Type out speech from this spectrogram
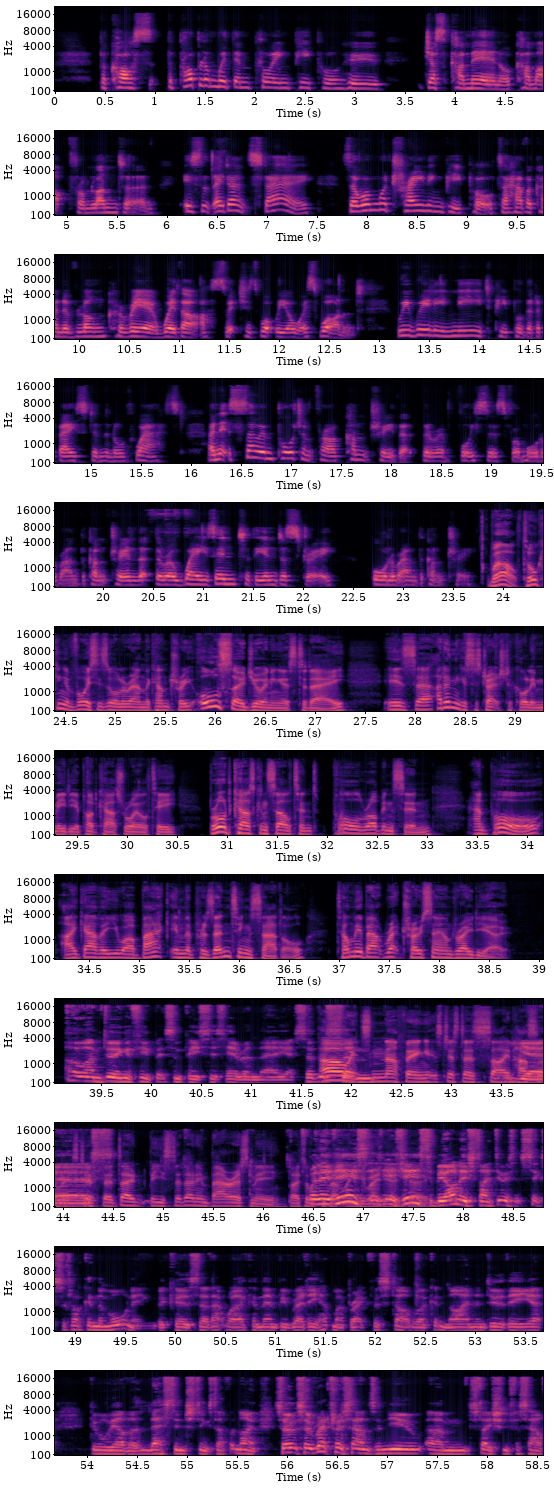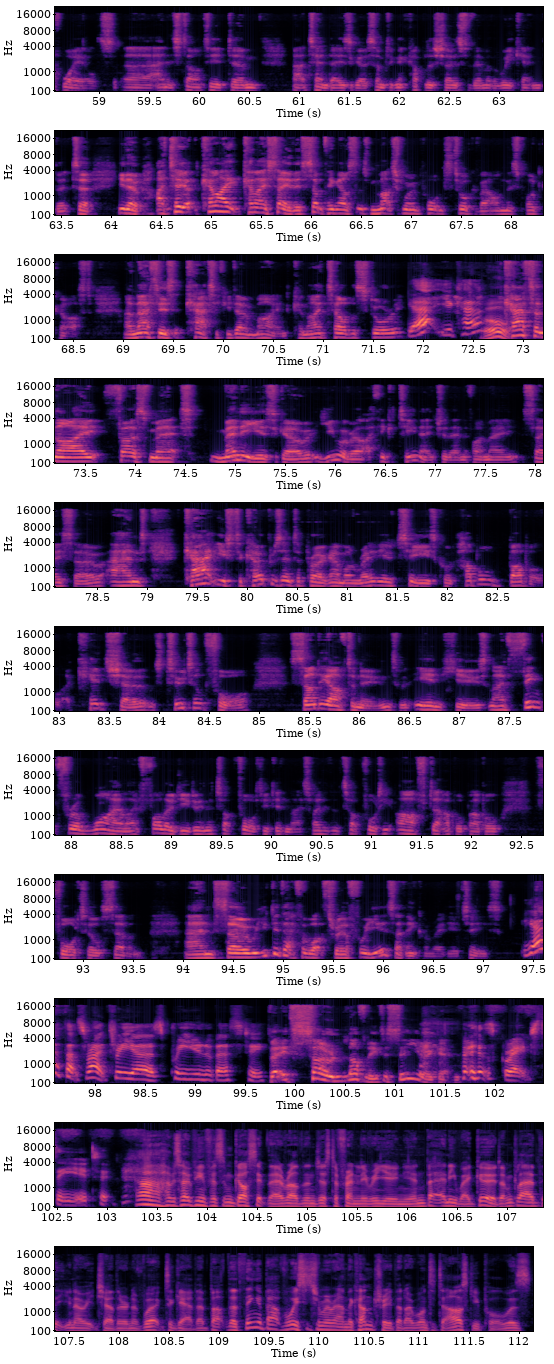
because the problem with employing people who just come in or come up from London is that they don't stay. So when we're training people to have a kind of long career with us, which is what we always want, we really need people that are based in the Northwest. And it's so important for our country that there are voices from all around the country and that there are ways into the industry all around the country. Well, talking of voices all around the country, also joining us today is, uh, I don't think it's a stretch to call him media podcast royalty, broadcast consultant Paul Robinson. And Paul, I gather you are back in the presenting saddle. Tell me about Retro Sound Radio. Oh, I'm doing a few bits and pieces here and there. Yeah. So oh, um, it's nothing. It's just a side hustle. Yes. It's just a don't be so don't embarrass me by talking well, it about is. It, it is. To be honest, I do it at six o'clock in the morning because uh, that way I can then be ready, have my breakfast, start work at nine, and do the uh, do all the other less interesting stuff at nine. So, so Retro Sound's a new um, station for South Wales, uh, and it started um, about ten days ago. Something a couple of shows for them on the weekend. But uh, you know, I tell you, can I can I say there's something else that's much more important to talk about on this podcast, and that is cat Kat, if you don't mind, can I tell the story? Yeah, you can. Ooh. Cat and I first met many years ago. You were, I think, a teenager then, if I may say so. And Cat used to co present a program on Radio Tees called Hubble Bubble, a kids' show that was two till four, Sunday afternoons with Ian Hughes. And I think for a while I followed you doing the top 40, didn't I? So I did the top 40 after Hubble Bubble, four till seven. And so you did that for what, three or four years, I think, on Radio Tees. Yeah, that's right. Three years pre university. But it's so lovely to see you again. it's great to see you too. Ah, I was hoping for some gossip there rather than just a friendly reunion. But anyway, good. I'm glad that you know each other and have worked together. But the thing about Voices from Around the Country that I wanted to ask you, Paul, was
